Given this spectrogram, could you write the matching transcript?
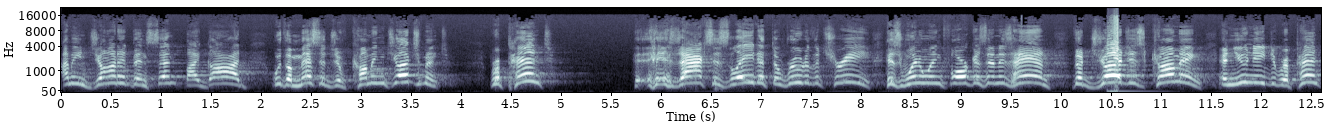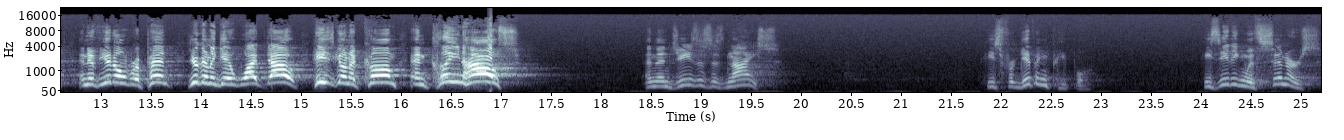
I mean, John had been sent by God with a message of coming judgment. Repent. His axe is laid at the root of the tree. His winnowing fork is in his hand. The judge is coming, and you need to repent. And if you don't repent, you're going to get wiped out. He's going to come and clean house. And then Jesus is nice. He's forgiving people, he's eating with sinners.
